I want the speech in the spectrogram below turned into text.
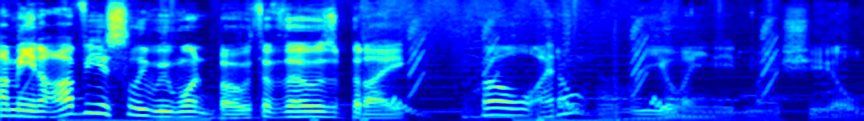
I mean, obviously we want both of those, but I... Well, I don't really need my shield.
